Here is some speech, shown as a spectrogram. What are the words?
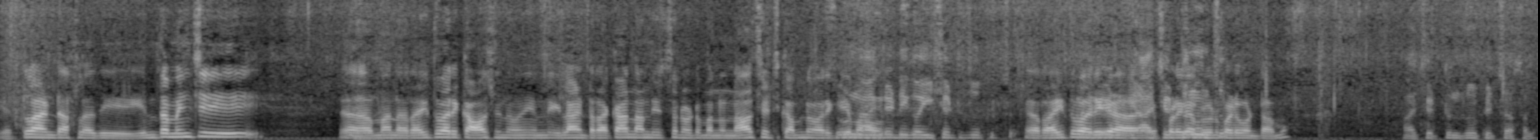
ఎట్లా అంటే అసలు అది ఇంత మించి ఆ, మన రైతు వారికి కావాల్సింది ఇలాంటి రకాన్ని అందిస్తున్నట్టు మన నా సెట్స్ కంపెనీ వారికి రైతు వారిగా ఎప్పటికైనా రుణపడి ఉంటాము. ఆ చెట్టును చూపించు అసలు.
